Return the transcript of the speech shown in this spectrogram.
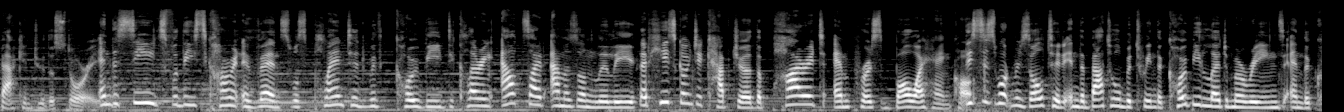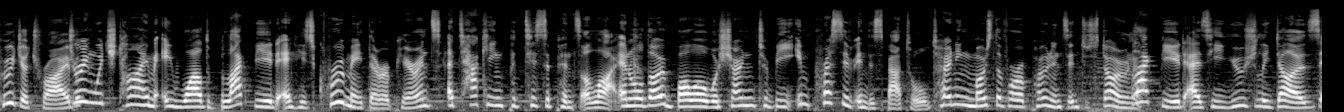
back into the story. And the seeds for these current events was planted with Koby declaring outside Amazon Lily that he's going to capture the pirate empress Boa Hancock. This is what resulted in the battle between the Koby-led Marines and the Kuja tribe, during which time a wild Blackbeard and his crew made their appearance, attacking participants alike. And although Boa was shown to be impressive in this battle, turning most of her opponents into stone, Blackbeard, as he usually does,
